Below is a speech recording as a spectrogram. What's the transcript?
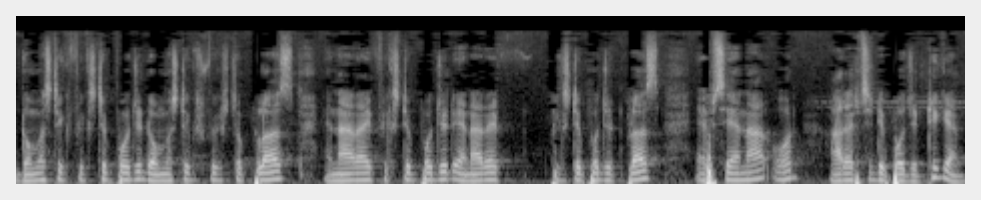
Domestic fix deposit domestic fix plus NRI fix deposit NRI fix deposit plus F और आर डिपॉजिट ठीक है?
